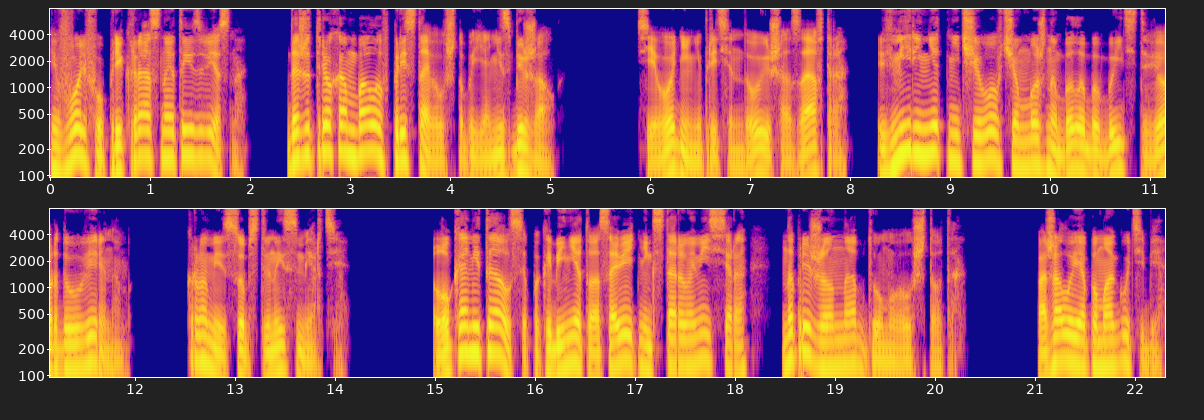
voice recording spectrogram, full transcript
И Вольфу прекрасно это известно. Даже трех амбалов приставил, чтобы я не сбежал. Сегодня не претендуешь, а завтра... В мире нет ничего, в чем можно было бы быть твердо уверенным, кроме собственной смерти. Лука метался по кабинету, а советник старого мессера напряженно обдумывал что-то. «Пожалуй, я помогу тебе,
